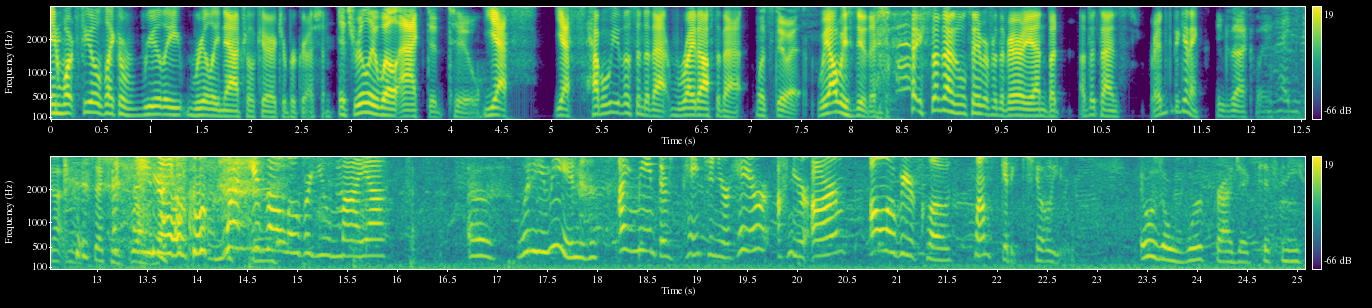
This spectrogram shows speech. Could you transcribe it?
in what feels like a really, really natural character progression. it's really well acted too. Yes, yes. How about we listen to that right off the bat? Let's do it. We always do this. Sometimes we'll save it for the very end, but other times right at the beginning. Exactly. I hadn't gotten that second from What is all over you, Maya? Uh, what do you mean? I mean, there's paint in your hair, on your arms, all over your clothes. Mom's gonna kill you. It was a work project, Tiffany.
